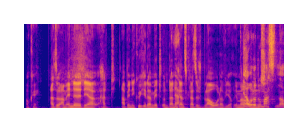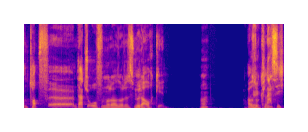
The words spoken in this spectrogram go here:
Okay. Also am Ende, der hat ab in die Küche damit und dann Ja. ganz klassisch blau oder wie auch immer. Ja, oder du machst einen am Topf, äh, einen Dutch-Ofen oder so, das würde auch gehen. Ja? Aber so klassisch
